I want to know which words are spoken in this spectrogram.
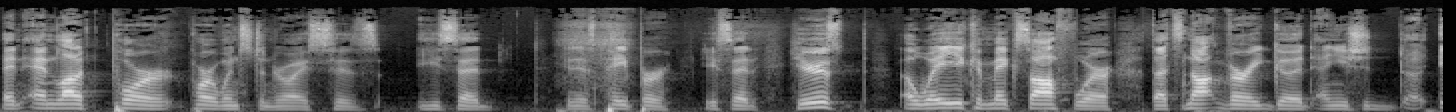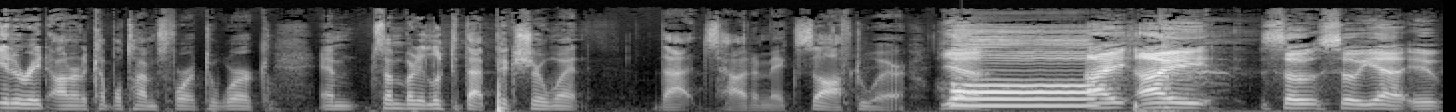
and, and a lot of poor poor Winston Royce his he said in his paper he said here's a way you can make software that's not very good and you should uh, iterate on it a couple times for it to work and somebody looked at that picture and went that's how to make software Yeah, Oh. I I so so yeah. It,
